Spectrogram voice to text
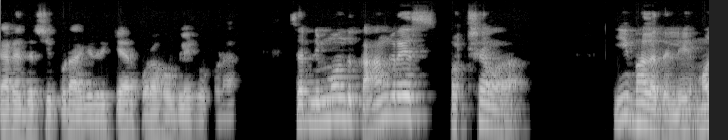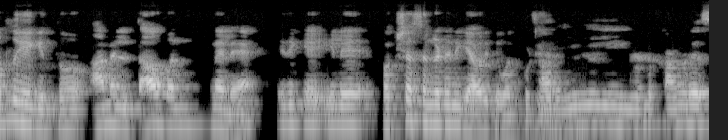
ಕಾರ್ಯದರ್ಶಿ ಕೂಡ ಆಗಿದ್ರಿ ಕೆ ಆರ್ ಪುರ ಹೋಗ್ಲಿಕ್ಕೂ ಕೂಡ. ಸರ್, ನಿಮ್ಮ ಒಂದು ಕಾಂಗ್ರೆಸ್ ಪಕ್ಷ ಈ ಭಾಗದಲ್ಲಿ ಮೊದಲು ಹೇಗಿತ್ತು? ಆಮೇಲೆ ತಾವು ಬಂದ ಮೇಲೆ ಇದಕ್ಕೆ ಇಲ್ಲಿ ಪಕ್ಷ ಸಂಘಟನೆಗೆ ಯಾವ ರೀತಿ ಒತ್ತು ಕೊಟ್ಟಿದ್ದಾರೆ? ಈ ಒಂದು ಕಾಂಗ್ರೆಸ್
